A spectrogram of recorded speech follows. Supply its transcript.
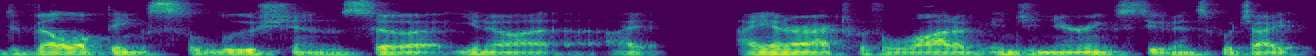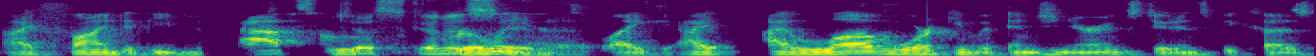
developing solutions. So uh, you know, I I interact with a lot of engineering students, which I, I find to be absolutely Just brilliant. Like I, I love working with engineering students because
